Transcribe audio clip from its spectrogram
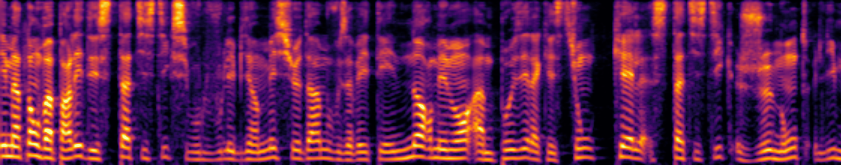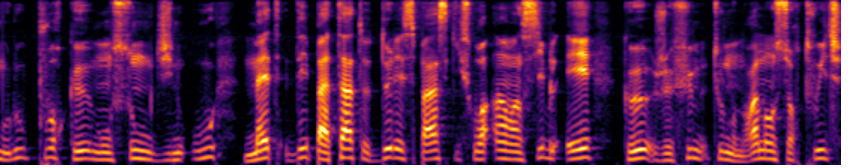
Et maintenant, on va parler des statistiques, si vous le voulez bien, messieurs, dames. Vous avez été énormément à me poser la question quelles statistiques je monte Limoulou pour que mon Song Jinwoo mette des patates de l'espace, qui soient invincibles et que je fume tout le monde. Vraiment sur Twitch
